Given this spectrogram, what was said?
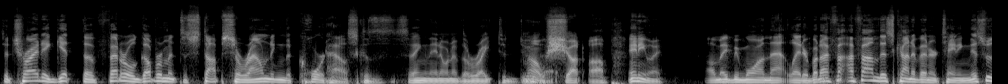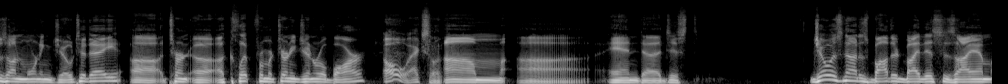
to try to get the federal government to stop surrounding the courthouse because saying they don't have the right to do. oh that. shut up Anyway, uh, maybe more on that later. But I I found this kind of entertaining. This was on Morning Joe today. Uh, a, turn, uh, a clip from Attorney General Barr. oh excellent Um, uh, and uh, just Joe is not as bothered by this as I am.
